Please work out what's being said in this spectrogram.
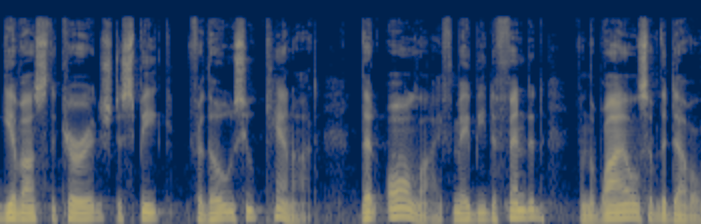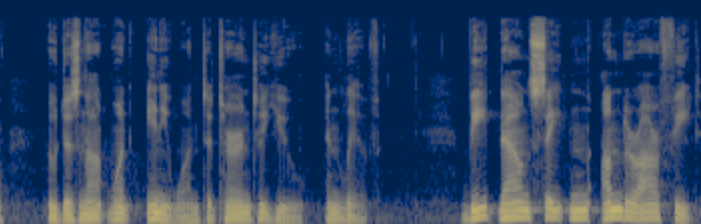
Give us the courage to speak for those who cannot that all life may be defended from the wiles of the devil, who does not want anyone to turn to you and live. Beat down Satan under our feet,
